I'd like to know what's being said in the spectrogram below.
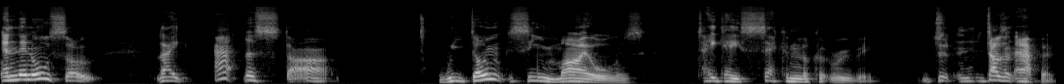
And then also, like at the start, we don't see Miles take a second look at Ruby. Doesn't happen.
